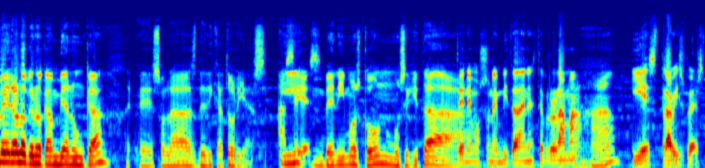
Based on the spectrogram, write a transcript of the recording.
Pero lo que no cambia nunca eh, son las dedicatorias. Así y es. venimos con musiquita. Tenemos una invitada en este programa Ajá. y es Travis Best.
